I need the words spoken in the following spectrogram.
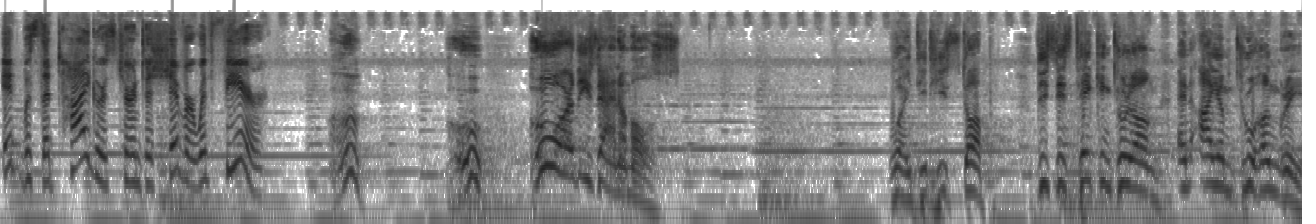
It was the tiger's turn to shiver with fear. Huh? Who? Who are these animals? Why did he stop? This is taking too long and I am too hungry.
